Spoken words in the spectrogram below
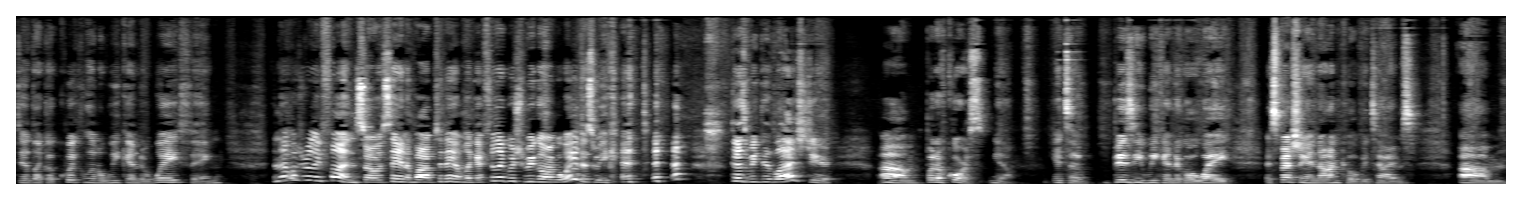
did like a quick little weekend away thing. And that was really fun. So I was saying to Bob today, I'm like, I feel like we should be going away this weekend. Because we did last year. Um, but of course, you know, it's a busy weekend to go away, especially in non-COVID times. Um,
